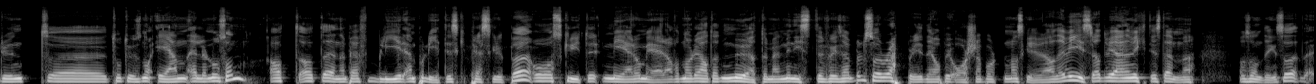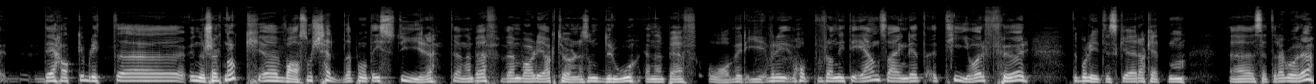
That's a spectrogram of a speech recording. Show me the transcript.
rundt uh, 2001 eller noe sånt at, at NPF blir en politisk pressgruppe og skryter mer og mer av at når de har hatt et møte med en minister f.eks., så rapper de det opp i årsrapporten og skriver at det viser at vi er en viktig stemme og sånne ting. Så det, det har ikke blitt uh, undersøkt nok eh, hva som skjedde på en måte i styret til NPF. Hvem var de aktørene som dro NPF over i For de hopper fra 91, så er det egentlig et, tiår før det politiske raketten eh, setter av gårde.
